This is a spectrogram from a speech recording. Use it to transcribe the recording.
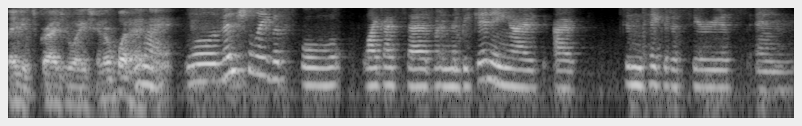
Maybe it's graduation or what have you. Right. Well, eventually with school, like I said in the beginning, I, I didn't take it as serious and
